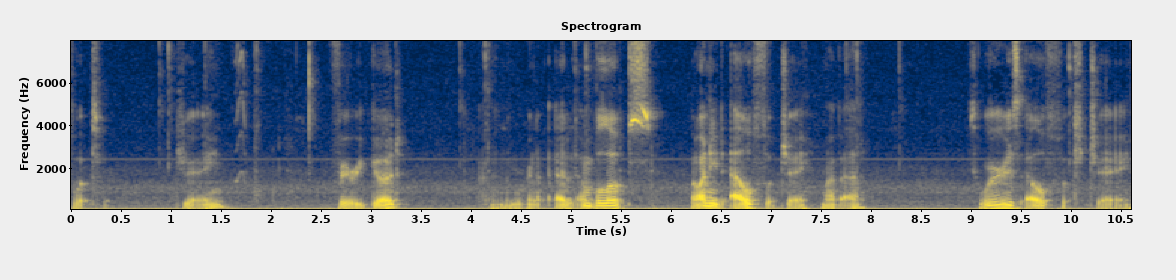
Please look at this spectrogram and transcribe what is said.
foot J. Very good. And we're going to edit envelopes. Oh, I need L foot J. My bad. So where is L foot J?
